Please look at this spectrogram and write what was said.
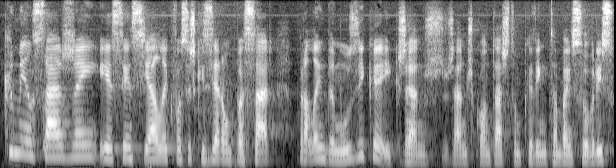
Que mensagem essencial é que vocês quiseram passar, para além da música, e que já nos, já nos contaste um bocadinho também sobre isso,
